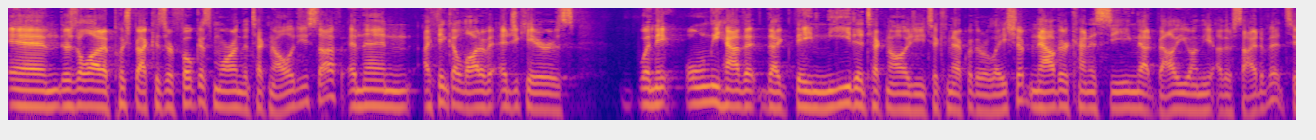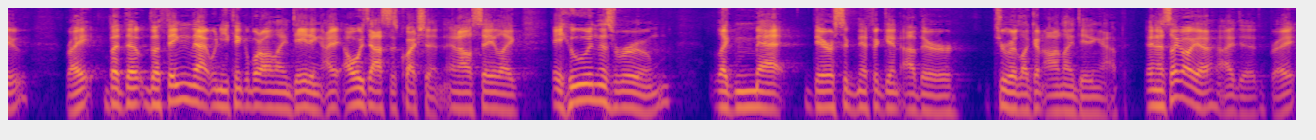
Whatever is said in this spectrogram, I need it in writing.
And there's a lot of pushback because they're focused more on the technology stuff. And then i think a lot of educators when they only have that like they need a technology to connect with a relationship now they're kind of seeing that value on the other side of it too right? But the the thing that when you think about online dating i always ask this question and i'll say like hey who in this room like met their significant other through like an online dating app? And it's like oh yeah i did right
